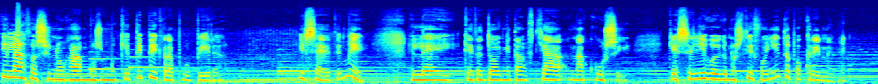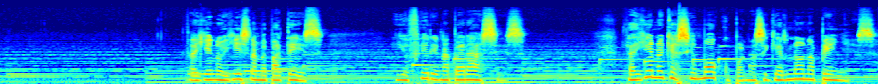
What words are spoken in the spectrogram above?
Τι λάθος είναι ο γάμος μου και τι πίκρα που πήρα. Είσαι έτοιμη, λέει και τεντώνει τα αυτιά να ακούσει, και σε λίγο η γνωστή φωνή το αποκρίνεται. Θα γίνω γης να με πατείς, γιοφύρι να περάσεις. Θα γίνω και ασημόκουπα να σε κερνώ να πίνεις.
